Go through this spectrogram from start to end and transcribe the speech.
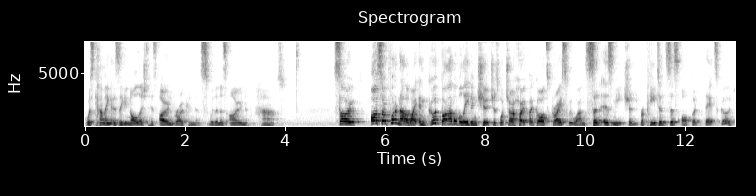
was coming as he acknowledged his own brokenness within his own heart. So, also put another way, in good Bible believing churches, which I hope by God's grace we won, sin is mentioned, repentance is offered, that's good.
